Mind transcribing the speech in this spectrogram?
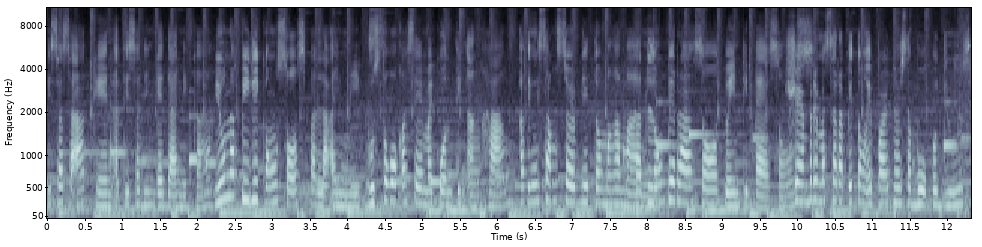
Isa sa akin at isa din kay Danica. Yung napili kong sauce pala ay mix. Gusto ko kasi may konting anghang. At yung isang serve nito mga mami, tatlong piraso, 20 pesos. Syempre masarap itong i-partner sa buko juice.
